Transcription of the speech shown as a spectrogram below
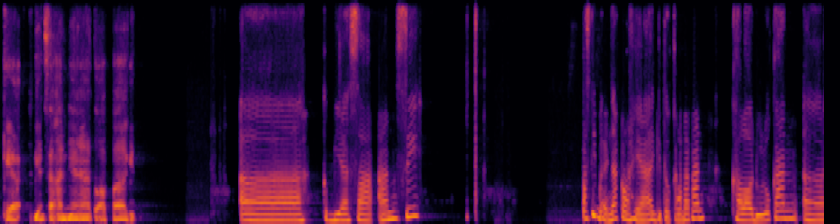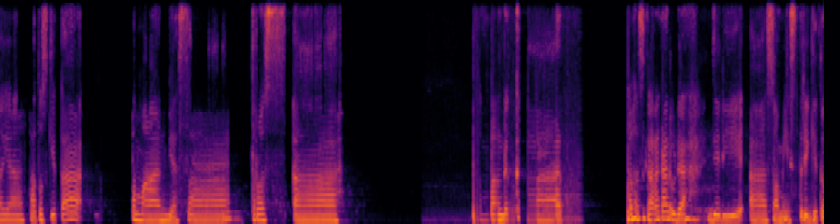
Kayak kebiasaannya atau apa gitu. eh kebiasaan sih pasti banyak lah ya gitu. Karena kan kalau dulu kan eh, ya status kita teman biasa. Terus eh teman dekat. Kalau sekarang kan udah jadi eh, suami istri gitu.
